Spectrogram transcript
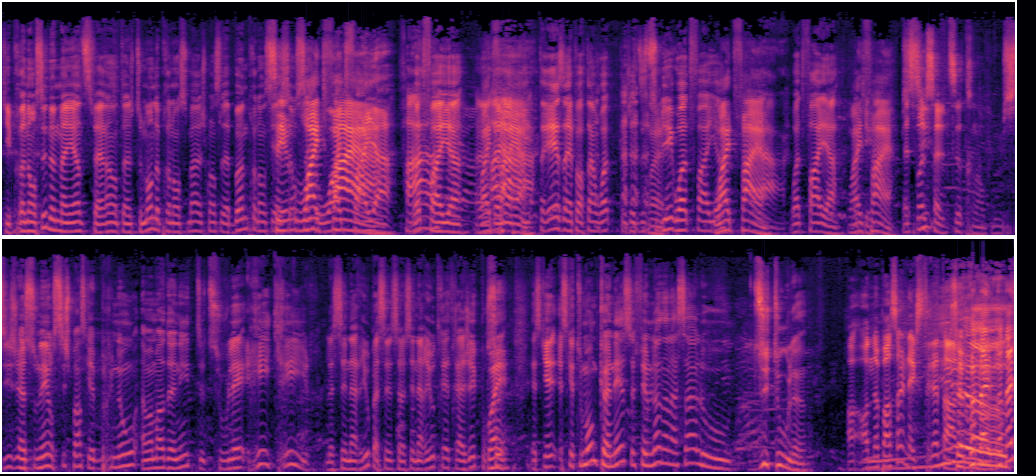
Qui est prononcé d'une manière différente. hein. Tout le monde le prononce mal. Je pense que la bonne c'est prononciation, Whitefire. Whitefire. Whitefire. Whitefire. Ah, Très important. What, je dis-tu Ouais. bien Whitefire? Whitefire. Whitefire. Whitefire. Mais c'est pas le seul titre non plus. Si j'ai un souvenir aussi, je pense que Bruno, à un moment donné, tu, tu voulais réécrire le scénario parce que c'est un scénario très tragique pour Ouais. ça. Est-ce que, est-ce que tout le monde connaît ce film-là dans la salle ou du tout, là? On a passé un extrait Yeah. tantôt. Peut-être peut-être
